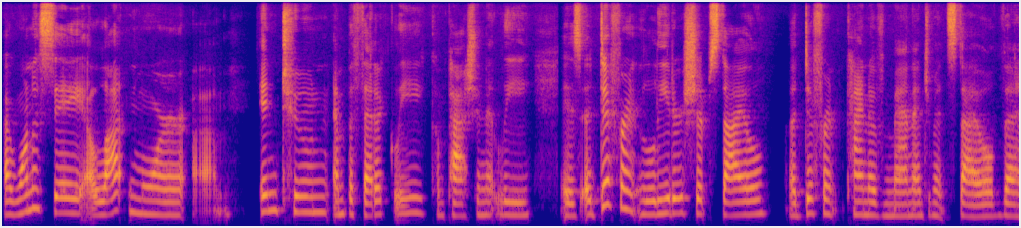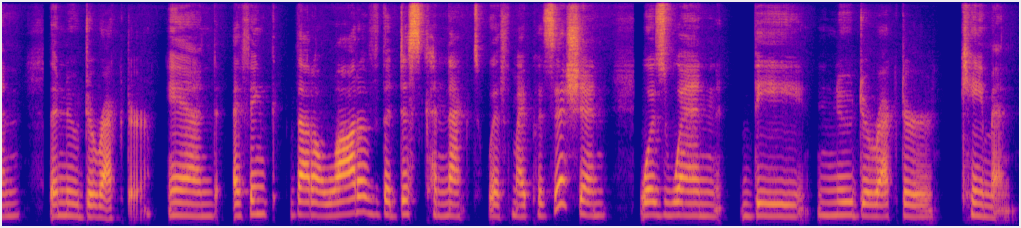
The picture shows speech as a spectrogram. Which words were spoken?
I want to say, a lot more um, in tune empathetically, compassionately is a different leadership style, a different kind of management style than the new director. And I think that a lot of the disconnect with my position was when the new director came in.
